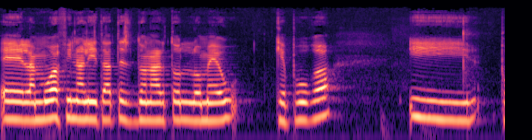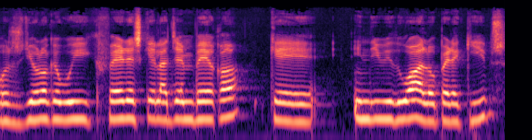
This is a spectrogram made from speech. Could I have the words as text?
eh, la meva finalitat és donar tot el meu que puga i pues, jo el que vull fer és que la gent vega que individual o per equips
